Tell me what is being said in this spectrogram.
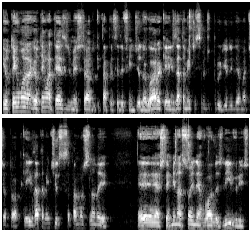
Eu tenho uma, eu tenho uma tese de mestrado que está para ser defendida agora, que é exatamente em cima de prurido e dermatite atópica. É exatamente isso que você está mostrando aí. É, as terminações nervosas livres,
